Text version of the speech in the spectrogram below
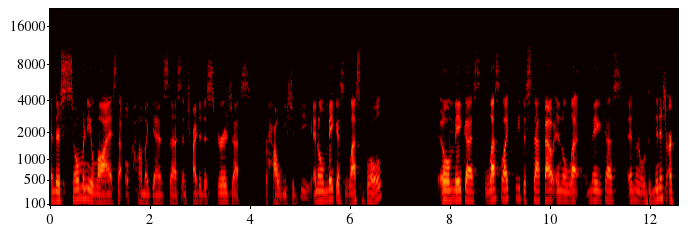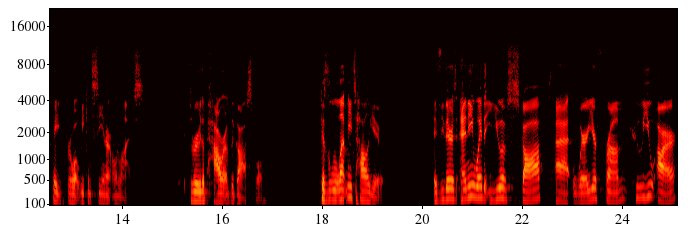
and there's so many lies that will come against us and try to discourage us for how we should be. And it'll make us less bold. It'll make us less likely to step out and it'll let, make us and it'll diminish our faith for what we can see in our own lives through the power of the gospel. Because let me tell you, if there's any way that you have scoffed at where you're from, who you are,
